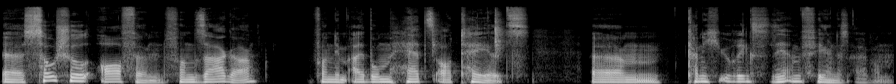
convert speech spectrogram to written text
Äh, Social Orphan von Saga, von dem Album Heads or Tails. Ähm, kann ich übrigens sehr empfehlen, das Album.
